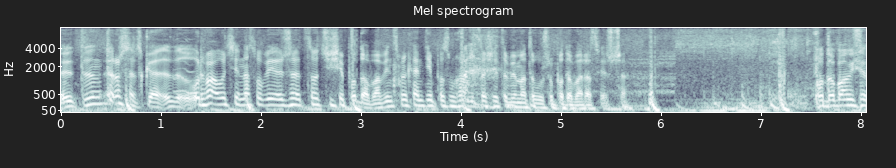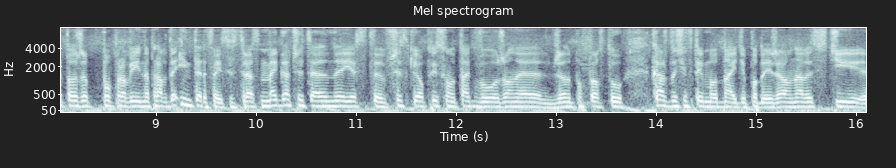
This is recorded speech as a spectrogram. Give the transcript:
Y, Troszeczkę. Y, Urwało cię na słowie, że co ci się podoba, więc my chętnie posłuchamy, co się tobie, Mateuszu, podoba raz jeszcze. Podoba mi się to, że poprawili naprawdę interfejs. Jest teraz mega czytelny, jest, e, wszystkie opcje są tak wyłożone, że po prostu każdy się w tym odnajdzie. Podejrzewam nawet ci, e,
